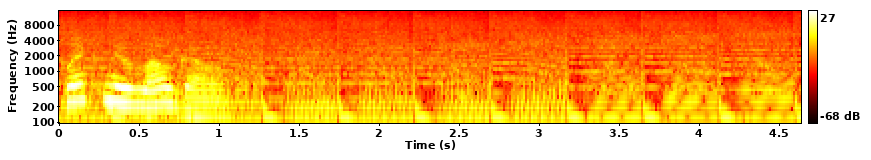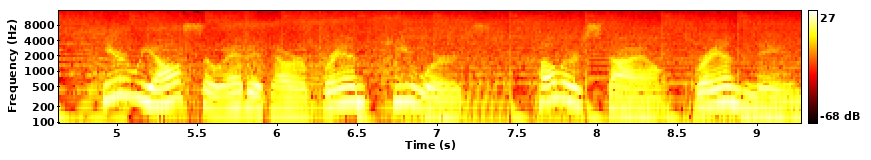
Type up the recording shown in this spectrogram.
Click New Logo. Here we also edit our brand keywords, color style, brand name.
